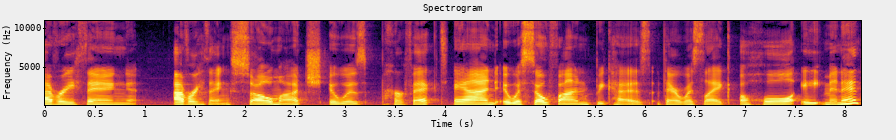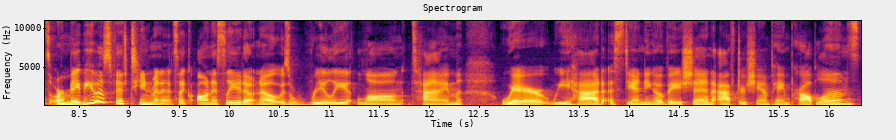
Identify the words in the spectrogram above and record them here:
everything everything so much. It was perfect. And it was so fun because there was like a whole eight minutes, or maybe it was 15 minutes. Like, honestly, I don't know. It was a really long time where we had a standing ovation after Champagne Problems.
